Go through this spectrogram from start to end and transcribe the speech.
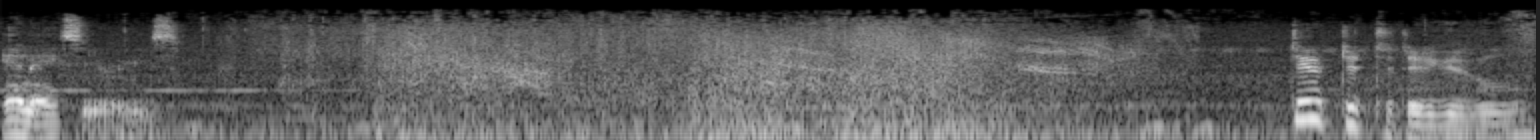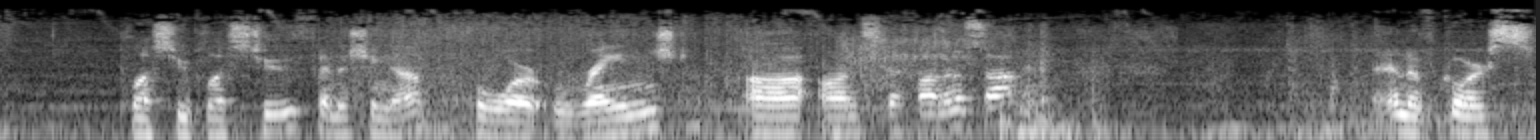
in a series. Do, do, do, do. Plus two, plus two, finishing up for ranged uh, on Stephano side. And of course,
